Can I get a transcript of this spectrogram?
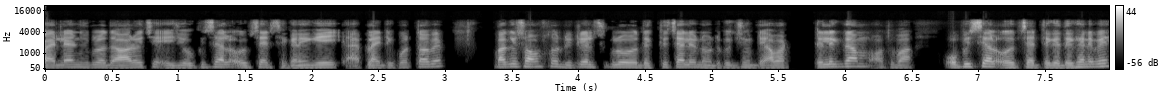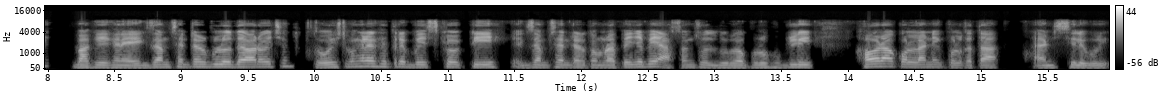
গাইডলাইন্সগুলো দেওয়া রয়েছে, এই যে অফিসিয়াল ওয়েবসাইট সেখানে গিয়ে অ্যাপ্লাইটি করতে হবে। বাকি সমস্ত ডিটেলসগুলো দেখতে চাইলে নোটিফিকেশনটি আবার টেলিগ্রাম অথবা অফিসিয়াল ওয়েবসাইট থেকে দেখে নেবে। বাকি এখানে এক্সাম সেন্টারগুলো দেওয়া রয়েছে। তো ওয়েস্ট বেঙ্গলের ক্ষেত্রে বেশ কয়েকটি এক্সাম সেন্টার তোমরা পেয়ে যাবে। আসানসোল, দুর্গাপুর, হুগলি, হাওড়া, কল্যাণী, কলকাতা অ্যান্ড শিলিগুড়ি।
